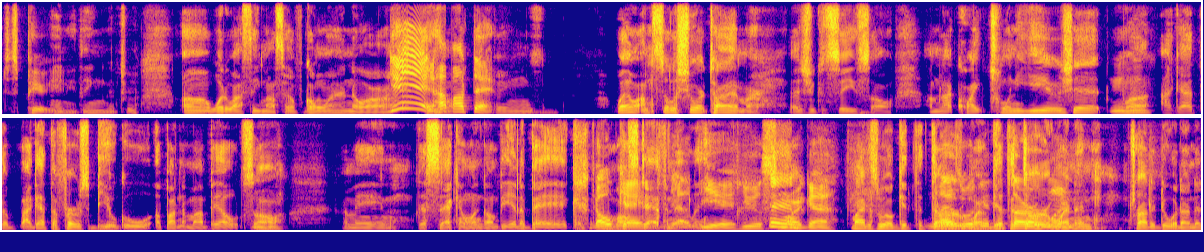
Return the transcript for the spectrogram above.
Just period. anything that you uh where do I see myself going or Yeah, how know, about that? things well I'm still a short timer as you can see so I'm not quite 20 years yet Mhm. but I got the I got the first bugle up under my belt so Mhm. I mean the second one gonna be in a bag Okay, most definitely Yeah, you're a smart And- guy. might as well get the third well one get get, the the, third third, one. one. and try to do it under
